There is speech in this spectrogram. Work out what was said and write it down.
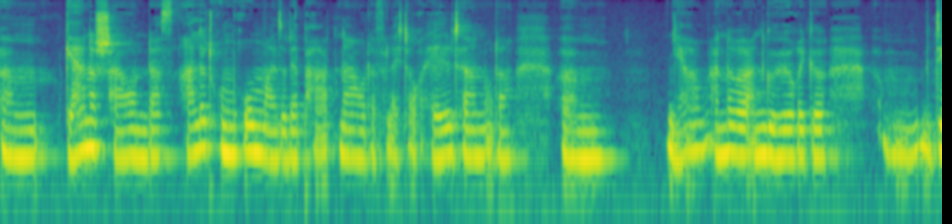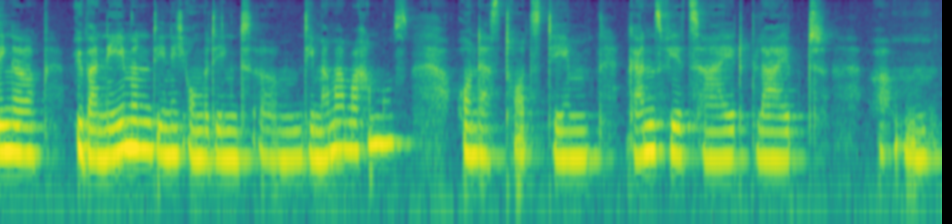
ähm, gerne schauen, dass alle drumherum, also der Partner oder vielleicht auch Eltern oder ähm, ja, andere Angehörige, ähm, Dinge übernehmen, die nicht unbedingt ähm, die Mama machen muss und dass trotzdem ganz viel Zeit bleibt ähm,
